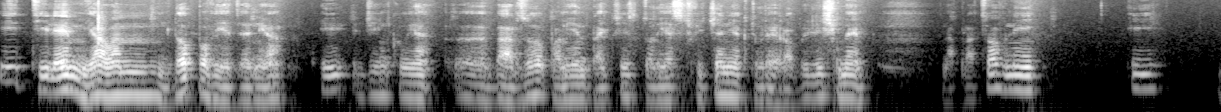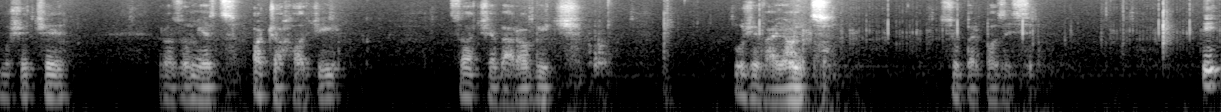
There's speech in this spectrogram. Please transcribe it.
I tyle miałem do powiedzenia. I dziękuję e, bardzo. Pamiętajcie, to jest ćwiczenie, które robiliśmy na pracowni i musicie rozumieć o co chodzi, co trzeba robić używając superpozycji. I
